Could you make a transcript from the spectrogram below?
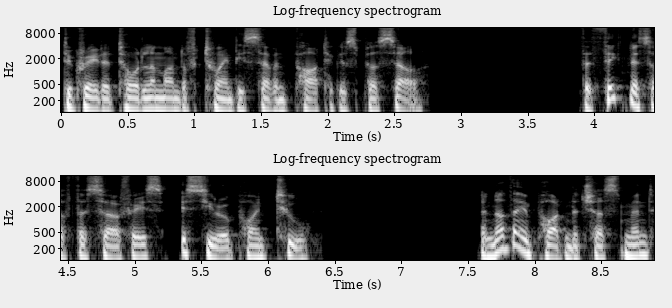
to create a total amount of 27 particles per cell. The thickness of the surface is 0.2. Another important adjustment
